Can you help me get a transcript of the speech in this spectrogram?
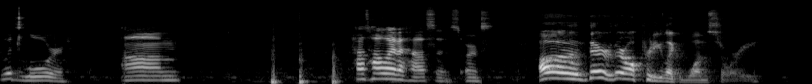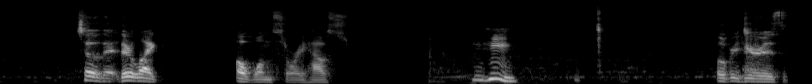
Good lord. Um, how tall are the houses? Or Uh, they're they're all pretty like one story. So they're they're like a one story house. hmm Over here is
